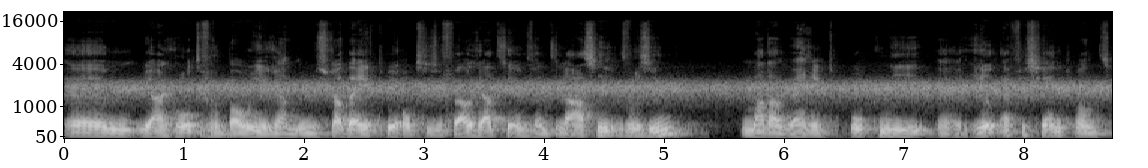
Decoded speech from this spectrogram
um, ja, grote verbouwingen gaan doen. Dus je had eigenlijk twee opties. Ofwel gaat je een ventilatie voorzien, maar dat werkt ook niet uh, heel efficiënt, want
